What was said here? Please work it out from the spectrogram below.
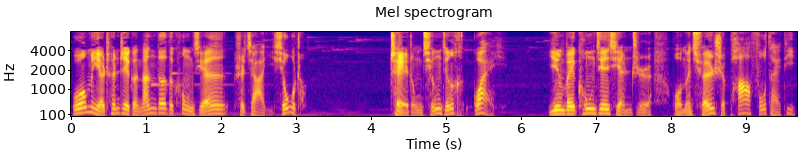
我们也趁这个难得的空闲是加以休整。这种情景很怪异，因为空间限制，我们全是趴伏在地。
